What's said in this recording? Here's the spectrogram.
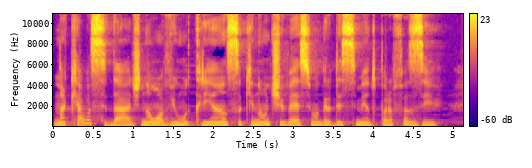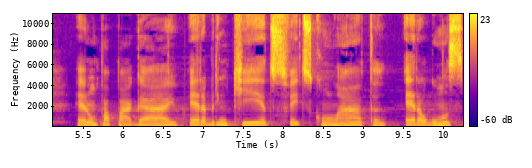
Naquela cidade não havia uma criança que não tivesse um agradecimento para fazer. Era um papagaio, era brinquedos feitos com lata, era algumas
